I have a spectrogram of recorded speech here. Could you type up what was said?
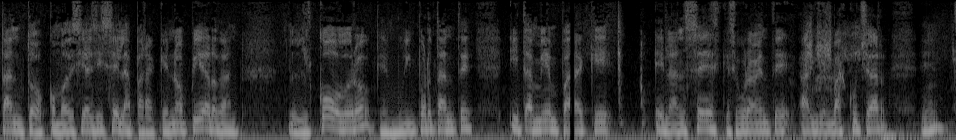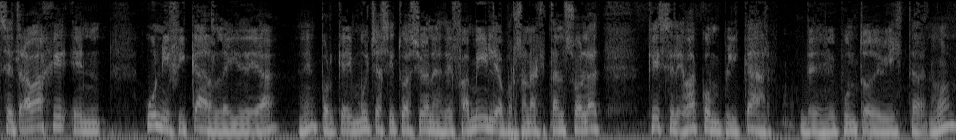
Tanto, como decía Gisela, para que no pierdan el cobro, que es muy importante, y también para que el ANSES, que seguramente alguien va a escuchar, ¿eh? se trabaje en unificar la idea, ¿eh? porque hay muchas situaciones de familia personas que están solas que se les va a complicar desde mi punto de vista, ¿no?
